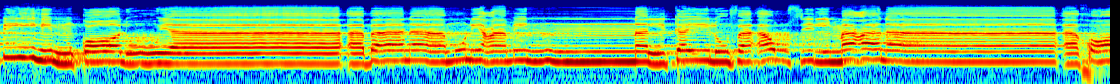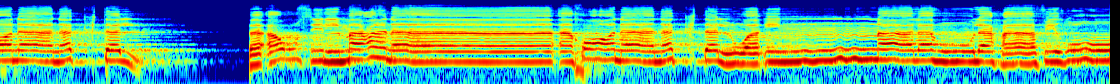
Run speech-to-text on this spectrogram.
أبيهم قالوا يا أبانا منع منا الكيل فأرسل معنا أخانا نكتل فأرسل معنا أخانا نكتل وإنا له لحافظون.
